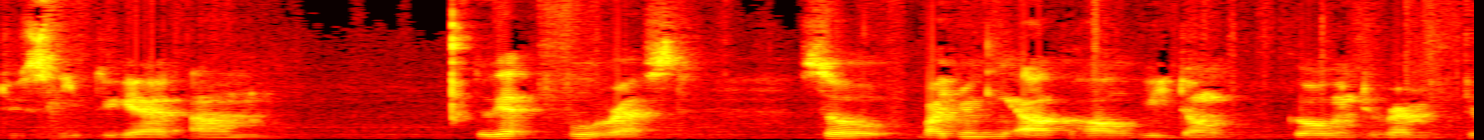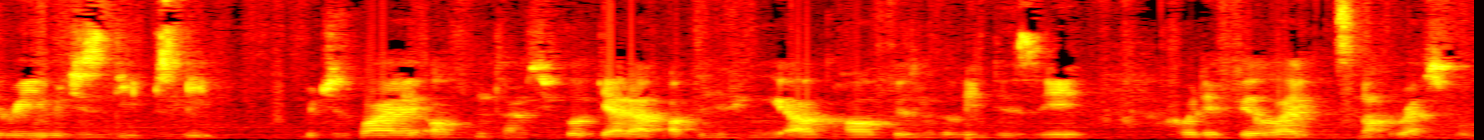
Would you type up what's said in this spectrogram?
to sleep to get um, to get full rest. So, by drinking alcohol, we don't go into REM 3, which is deep sleep which is why oftentimes people get up after drinking alcohol feeling really dizzy or they feel like it's not restful.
